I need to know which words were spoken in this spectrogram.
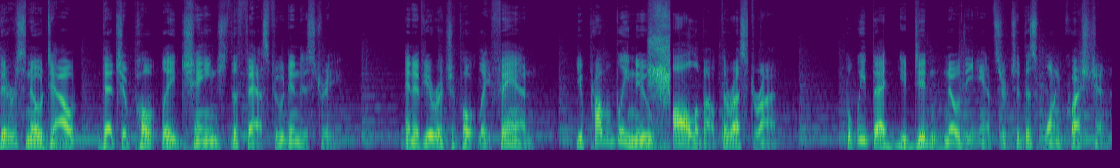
There's no doubt that Chipotle changed the fast food industry. And if you're a Chipotle fan, you probably knew all about the restaurant. But we bet you didn't know the answer to this one question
